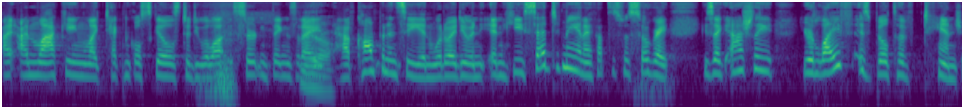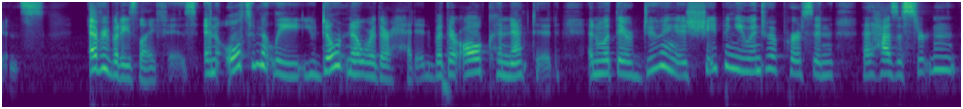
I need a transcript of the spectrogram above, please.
I, I'm lacking like technical skills to do a lot of certain things that Yeah. I have competency in. What do I do? And, and he said to me, and I thought this was so great. He's like, Ashley, your life is built of tangents everybody's life is. And ultimately, you don't know where they're headed, but they're all connected. And what they're doing is shaping you into a person that has a certain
